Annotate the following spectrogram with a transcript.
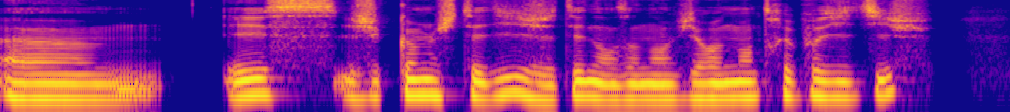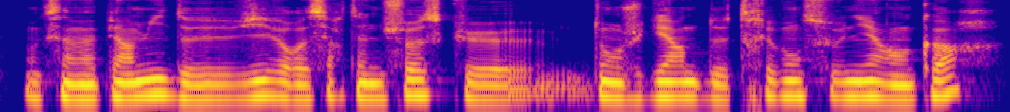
Euh, et comme je t'ai dit, j'étais dans un environnement très positif. Donc ça m'a permis de vivre certaines choses que dont je garde de très bons souvenirs encore.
